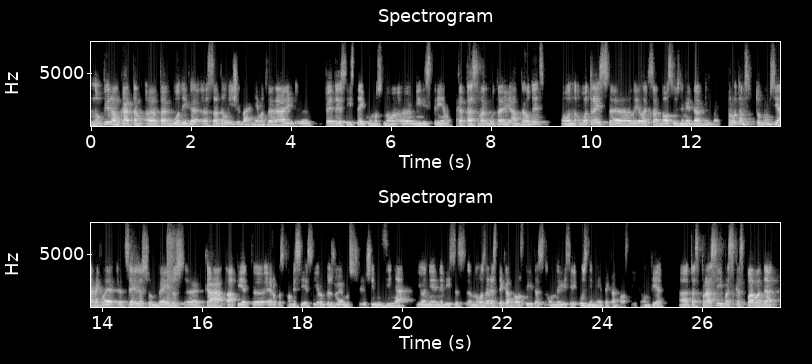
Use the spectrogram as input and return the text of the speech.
Nu, Pirmkārt, tā godīga sadalīšana, ņemot vērā arī pēdējos izteikumus no eh, ministriem, ka tas var būt arī apdraudēts. Un otrais eh, - lielāks atbalsts uzņēmēju darbībai. Protams, tur mums jāmeklē eh, ceļus un veidus, kā apiet Eiropas komisijas ierobežojumus šī ziņā, jo ne, ne visas nozares tiek atbalstītas un ne visi uzņēmēji tiek atbalstīti. Un tie, tas prasības, kas pavada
